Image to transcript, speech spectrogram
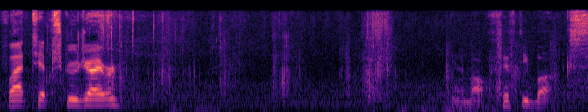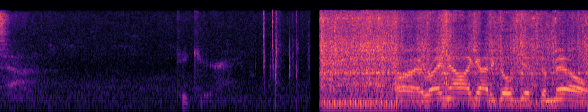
flat tip screwdriver. And about 50 bucks. Take care. All right, right now I got to go get the mail.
